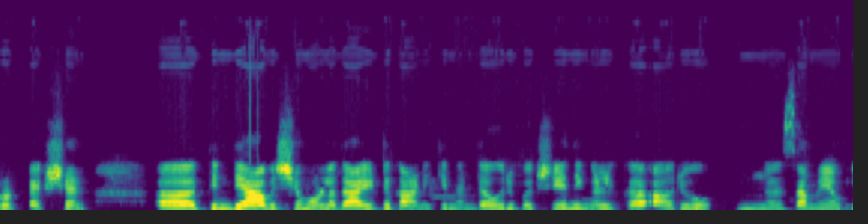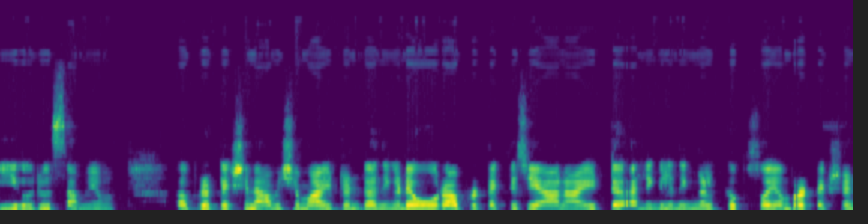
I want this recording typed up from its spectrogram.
പ്രൊട്ടക്ഷൻ ത്തിന്റെ ആവശ്യമുള്ളതായിട്ട് കാണിക്കുന്നുണ്ട്. ഒരു പക്ഷേ നിങ്ങൾക്ക് ആ ഒരു സമയം ഈ ഒരു സമയം പ്രൊട്ടക്ഷൻ ആവശ്യമായിട്ടുണ്ട്. നിങ്ങളുടെ ഓറ പ്രൊട്ടക്റ്റ് ചെയ്യാനായിട്ട് അല്ലെങ്കിൽ നിങ്ങൾക്ക് സ്വയം പ്രൊട്ടക്ഷൻ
